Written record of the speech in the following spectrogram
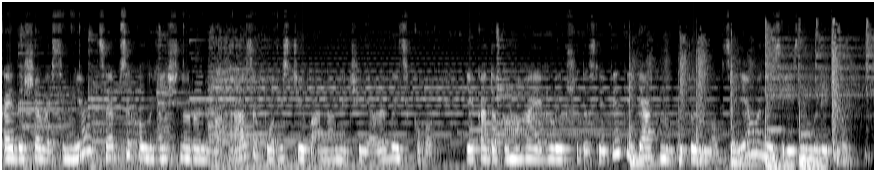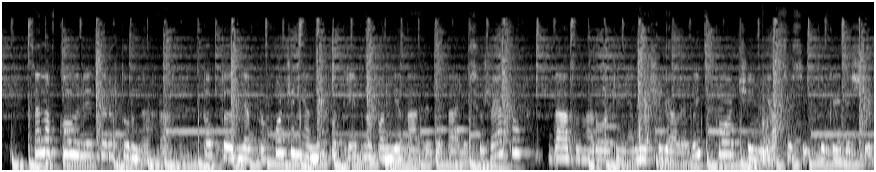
Кайдашева сім'я це психологічно-рольова гра за повістю Івана Нечия Левицького, яка допомагає глибше дослідити, як ми будуємо взаємини з різними людьми. Це навколо літературна гра, тобто для проходження не потрібно пам'ятати деталі сюжету, дату народження Нечия Левицького чи ім'я сусідки Кайдашів.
